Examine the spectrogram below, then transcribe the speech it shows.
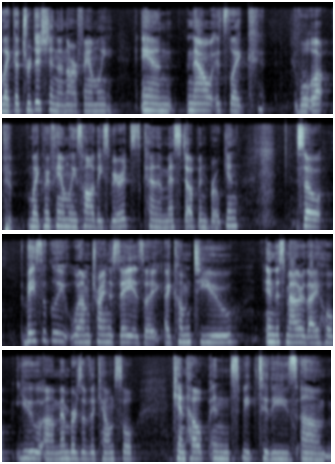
like a tradition in our family. And now it's like, well, uh, like my family's holiday spirits kind of messed up and broken. So basically, what I'm trying to say is like, I come to you in this matter that I hope you, uh, members of the council, can help and speak to these um,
